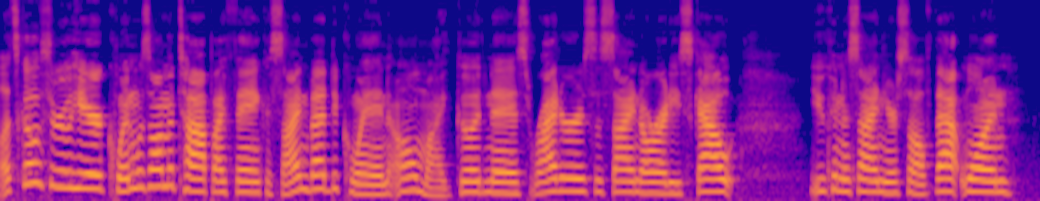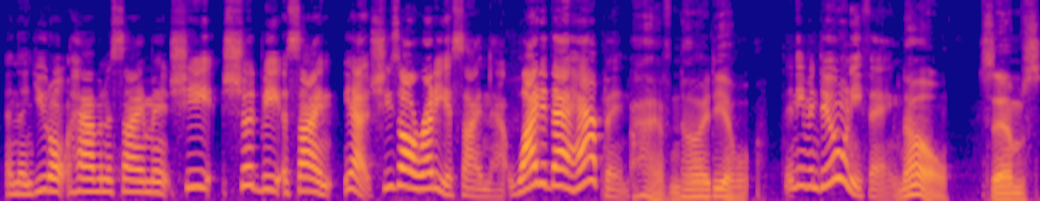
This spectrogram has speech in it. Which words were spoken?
Let's go through here. Quinn was on the top, I think. Assigned bed to Quinn. Oh my goodness. Ryder is assigned already. Scout, you can assign yourself that one. And then you don't have an assignment. She should be assigned. Yeah, she's already assigned that. Why did that happen? I have no idea. Didn't even do anything. No. Sims.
